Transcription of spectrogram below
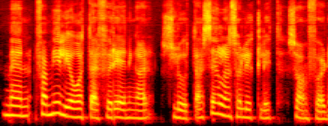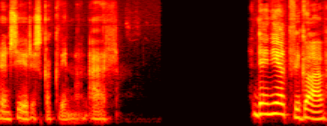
Men familjeåterföreningar slutar sällan så lyckligt som för den syriska kvinnan R. Den hjälp vi gav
